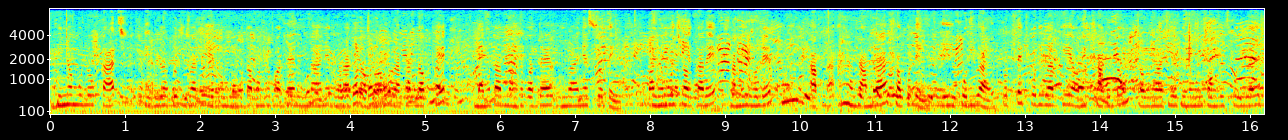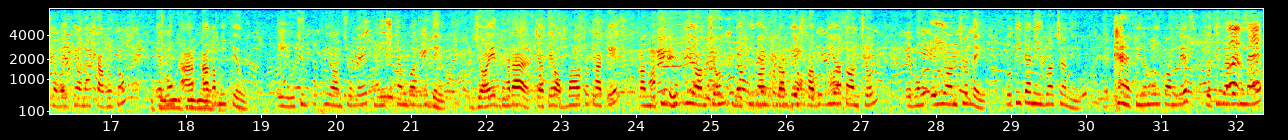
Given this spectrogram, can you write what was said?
ভিন্নমূলক কাজ এগুলোর প্রতিবাদে এবং মমতা বন্দ্যোপাধ্যায়ের উন্নয়নে ধরাকে অব্যাহত রাখার লক্ষ্যে মমতা বন্দ্যোপাধ্যায়ের উন্নয়নের স্রোতে তৃণমূল সরকারে সামিল হলে আমরা সকলেই এই পরিবার প্রত্যেক পরিবারকে অনেক স্বাগতম। সর্বভারতীয় তৃণমূল কংগ্রেস পরিবারের সবাইকে অনেক স্বাগতম এবং আগামীতেও এই উচুলপুকুরি অঞ্চলে তিরিশ নম্বর বুথে জয়ের ধারা যাতে অব্যাহত থাকে, কারণ উচুলপুকুরি অঞ্চল মেকিগঞ্জ ব্লকের সর্ববৃহৎ অঞ্চল এবং এই অঞ্চলে প্রতিটা নির্বাচনে তৃণমূল কংগ্রেস প্রতিবারের ন্যায়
